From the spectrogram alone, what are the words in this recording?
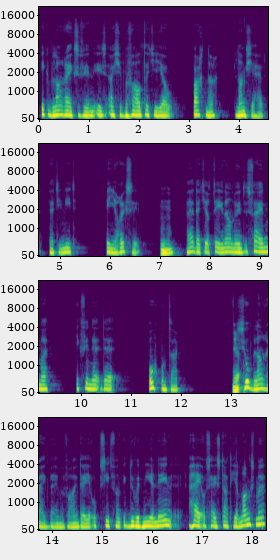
ik het belangrijkste vind, is als je bevalt... dat je jouw partner langs je hebt. Dat hij niet in je rug zit. Mhm. Dat je er tegenaan leunt is fijn, maar ik vind de, de oogcontact Ja. zo belangrijk bij een bevalling. Dat je ook ziet van, ik doe het niet alleen. Hij of zij staat hier langs me.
